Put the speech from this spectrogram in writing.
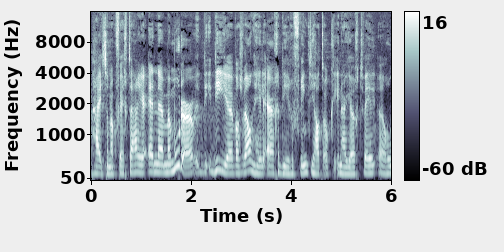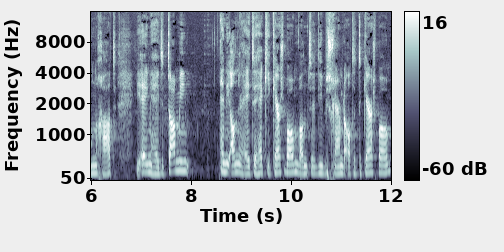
Hij is dan ook vegetariër. En mijn moeder, die, die was wel een hele erge dierenvriend. Die had ook in haar jeugd twee honden gehad. Die ene heette Tammy. En die ander heette Hekje Kerstboom, want die beschermde altijd de kerstboom.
